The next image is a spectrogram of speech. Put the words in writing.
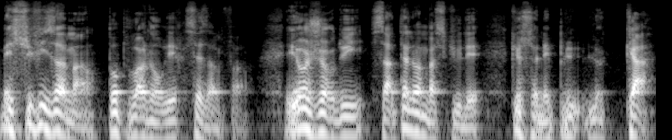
mais suffisamment pour pouvoir nourrir ses enfants. Et aujourd'hui, ça a tellement basculé que ce n'est plus le cas.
